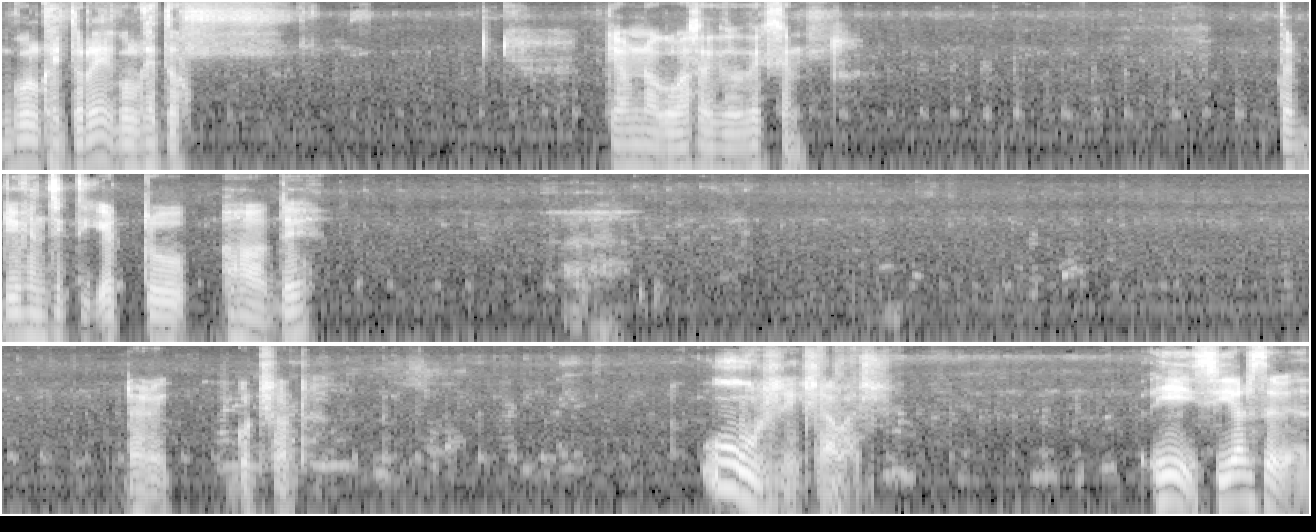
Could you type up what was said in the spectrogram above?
গোল খাইতো রে, গোল খাইতো। কেমন গো, বাসায় দেখছেন? তার ডিফেন্সিক থেকে একটু হ্যাঁ দে গুড শট উরে সাবাস এই সিআর সেভেন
